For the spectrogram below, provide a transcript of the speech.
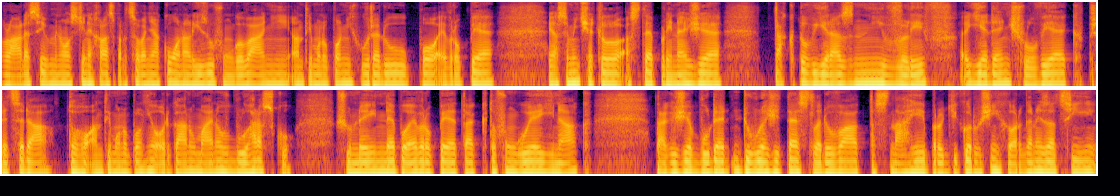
Vláda si v minulosti nechala zpracovat nějakou analýzu fungování antimonopolních úřadů po Evropě. Já jsem ji četl a z té plyne, že takto výrazný vliv jeden člověk, předseda toho antimonopolního orgánu má jenom v Bulharsku. Všude jinde po Evropě tak to funguje jinak, takže bude důležité sledovat snahy protikorupčních organizací,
